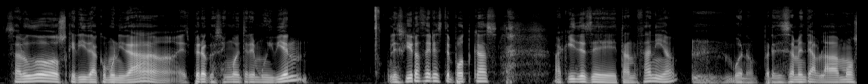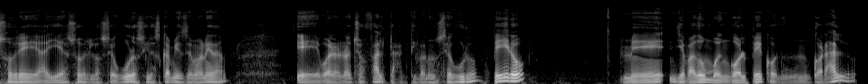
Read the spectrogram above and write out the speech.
Saludos querida comunidad, espero que se encuentren muy bien. Les quiero hacer este podcast aquí desde Tanzania. Bueno, precisamente hablábamos sobre ayer sobre los seguros y los cambios de moneda. Eh, bueno, no ha hecho falta activar un seguro, pero me he llevado un buen golpe con un coral,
